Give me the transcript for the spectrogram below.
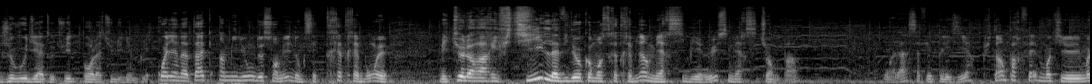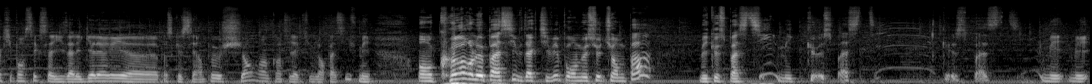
Je vous dis à tout de suite pour la suite du gameplay. Poilien d'attaque, 1 200 000, donc c'est très très bon. Et... Mais que leur arrive-t-il? La vidéo commence très très bien, merci Virus, merci Champa. Voilà, ça fait plaisir. Putain, parfait. Moi qui, pensais que ça, ils allaient galérer euh, parce que c'est un peu chiant hein, quand ils activent leur passif. Mais encore le passif d'activer pour Monsieur Champa Mais que se passe-t-il? Mais que se passe-t-il? Que se passe-t-il? Mais, mais,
